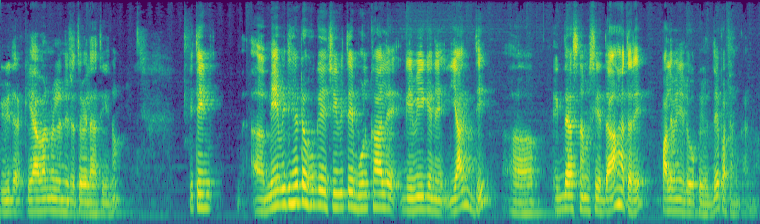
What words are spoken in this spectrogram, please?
විවිධ රැකියාවන් වල නිරත වෙලා තියෙනවා. ඉතින් මේ විදිහට ඔහුගේ ජීවිතයේ මුල් කාලේ ගෙවිගෙන යද්දි 1914 පළවෙනි ලෝක යුද්ධය පටන් ගන්නවා.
